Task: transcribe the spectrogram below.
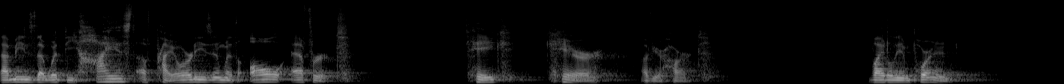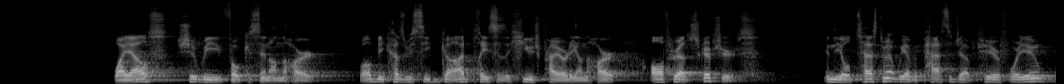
That means that with the highest of priorities and with all effort, Take care of your heart. It's vitally important. Why else should we focus in on the heart? Well, because we see God places a huge priority on the heart all throughout scriptures. In the Old Testament, we have a passage up here for you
